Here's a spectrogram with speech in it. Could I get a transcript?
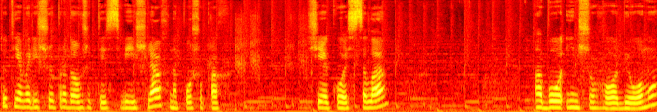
Тут я вирішую продовжити свій шлях на пошуках ще якогось села або іншого біому.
